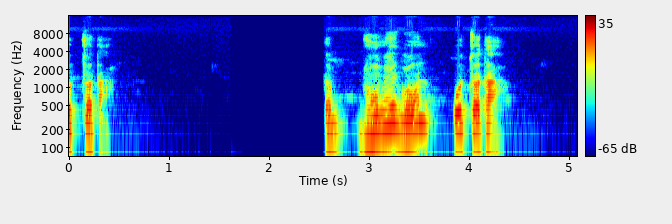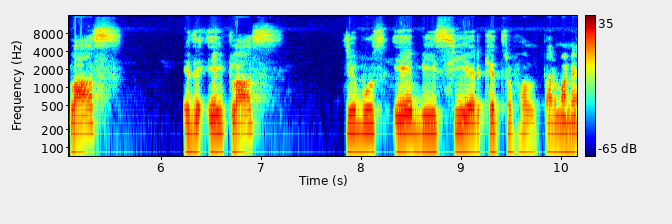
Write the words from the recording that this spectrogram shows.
উচ্চতা। তো ভূমি গুণ উচ্চতা প্লাস এই যে এই প্লাস ত্রিভুজ এ বি সি এর ক্ষেত্রফল, তার মানে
